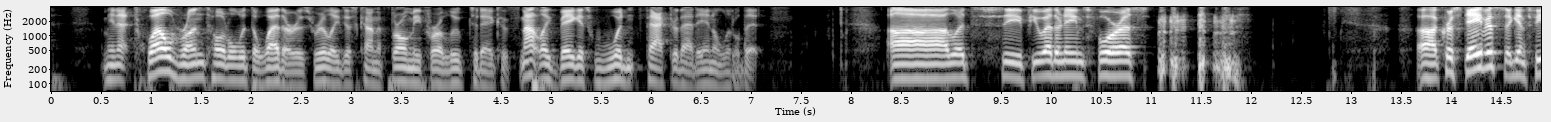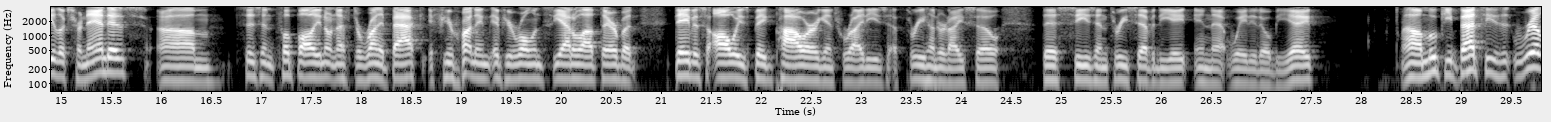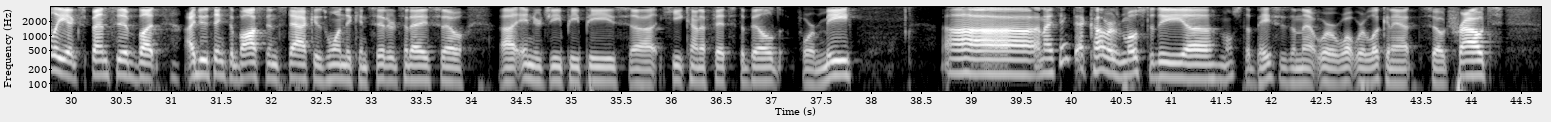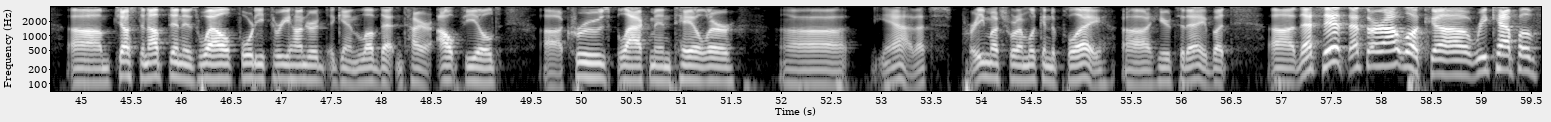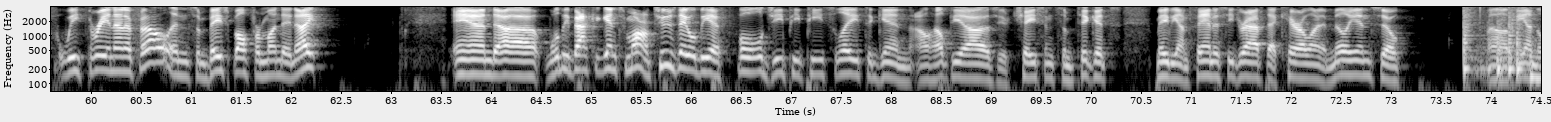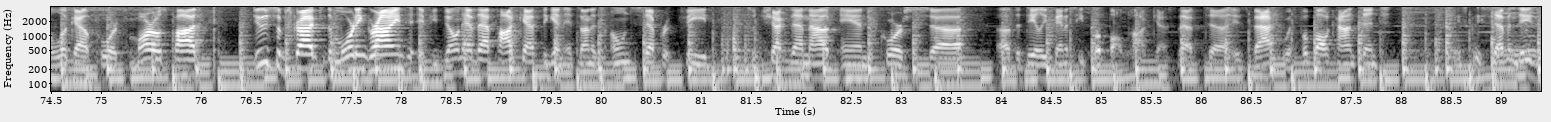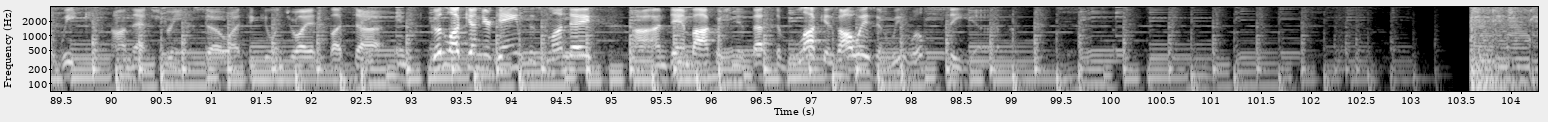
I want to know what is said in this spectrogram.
I mean, that 12 run total with the weather is really just kind of throwing me for a loop today because it's not like Vegas wouldn't factor that in a little bit. Uh, let's see a few other names for us. Uh, Chris Davis against Felix Hernandez. Um, this isn't football. You don't have to run it back if you're running if you're rolling Seattle out there. But Davis always big power against righties. A 300 ISO this season, 378 in that weighted OBA. Uh, Mookie Betts, he's really expensive, but I do think the Boston stack is one to consider today. So uh, in your GPPs, uh, he kind of fits the build for me. Uh, and I think that covers most of the uh, most of the bases in that we're what we're looking at. So Trout, um, Justin Upton as well, 4,300. Again, love that entire outfield. Uh, Cruz, Blackmon, Taylor. Yeah, that's pretty much what I'm looking to play here today. But uh, that's it. That's our outlook. Uh, recap of Week Three in NFL and some baseball for Monday night. And uh, we'll be back again tomorrow. Tuesday will be a full GPP slate. Again, I'll help you out as you're chasing some tickets, maybe on fantasy draft at Carolina Million. So uh, be on the lookout for tomorrow's pod. Do subscribe to the Morning Grind. If you don't have that podcast, again, it's on its own separate feed. So check them out. And of course, uh, uh the Daily Fantasy Football Podcast that uh, is back with football content basically seven days a week on that stream. So I think you'll enjoy it. But uh, good luck on your games this Monday. Uh, I'm Dan Back, wishing you the best of luck as always, and we will see you.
